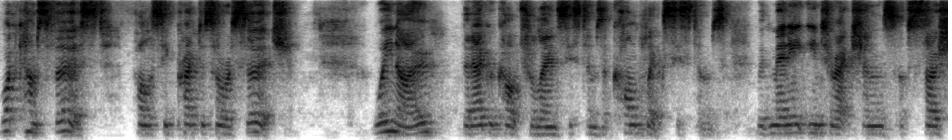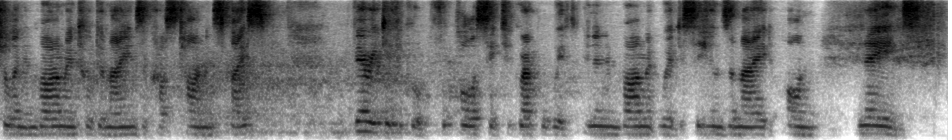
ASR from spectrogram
What comes first, policy, practice or research? We know that agricultural land systems are complex systems with many interactions of social and environmental domains across time and space. Very difficult for policy to grapple with in an environment where decisions are made on needs,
